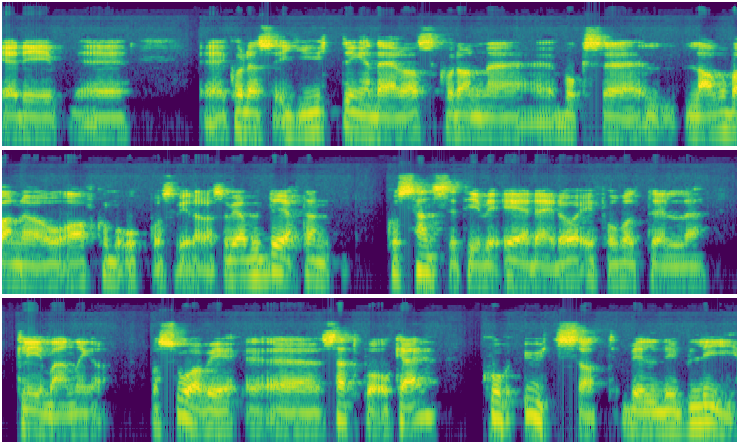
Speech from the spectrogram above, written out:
er de Eh, hvordan er gytingen deres, hvordan eh, vokser larvene og avkommet opp osv. Så, videre. så vi har vurdert den, hvor sensitive er de da i forhold til eh, klimaendringer. Og så har vi eh, sett på ok, hvor utsatt vil de bli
